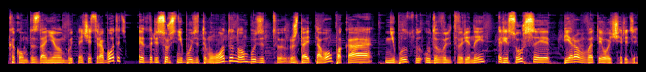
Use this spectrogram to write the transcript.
какому-то зданию, он будет начать работать, этот ресурс не будет ему отдан, он будет ждать того, пока не будут удовлетворены ресурсы первого в этой очереди.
